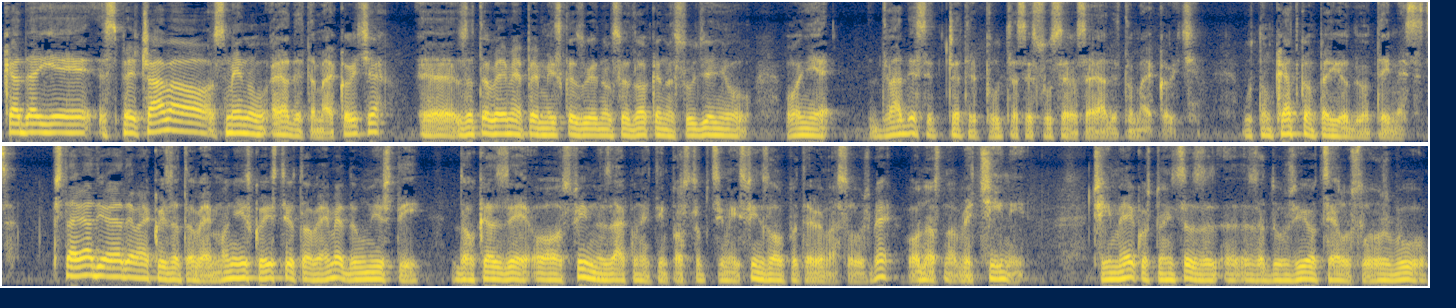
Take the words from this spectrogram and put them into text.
kada je sprečavao smenu Radeta Markovića. E, za to vreme, prema iskazu jednog svedoka na suđenju, on je 24 puta se suseo sa Radetom Markovićem u tom kratkom periodu od tri meseca. Šta je radio Rademaković za to vreme? On je iskoristio to vreme da uništi dokaze o svim nezakonitim postupcima i svim zloupotrebama službe, odnosno većini, čime je Koštunica zadužio celu službu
